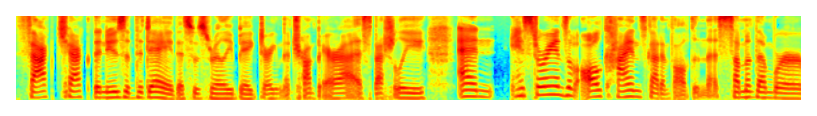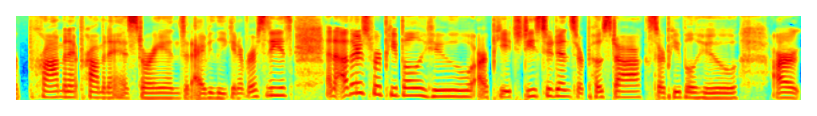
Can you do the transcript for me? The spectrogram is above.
fact check the news of the day. This was really big during the Trump era, especially. And historians of all kinds got involved in this. Some of them were prominent, prominent historians at Ivy League universities, and others were people who are PhD students or postdocs or people who are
